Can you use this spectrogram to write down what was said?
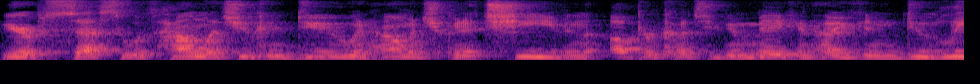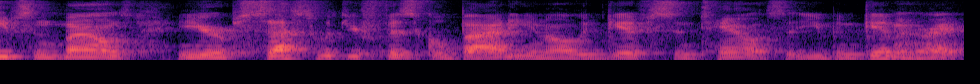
you're obsessed with how much you can do and how much you can achieve and the uppercuts you can make and how you can do leaps and bounds you're obsessed with your physical body and all the gifts and talents that you've been given right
